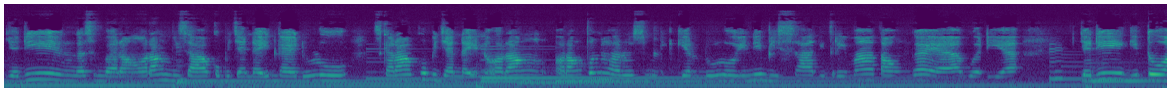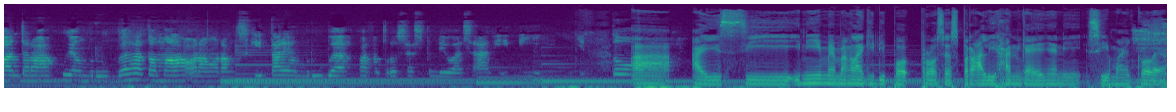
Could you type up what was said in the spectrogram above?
jadi nggak sembarang orang bisa aku bercandain kayak dulu. Sekarang aku bercandain orang orang pun harus mikir dulu ini bisa diterima atau enggak ya buat dia. Jadi gitu antara aku yang berubah atau malah orang-orang sekitar yang berubah karena proses pendewasaan ini. Gitu. Ah I see. Ini memang lagi di proses peralihan kayaknya nih si Michael ya.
